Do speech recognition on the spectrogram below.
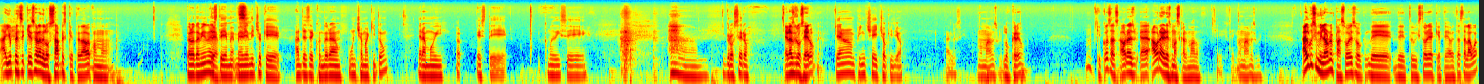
Ah, yo pensé que eso era de los zapes que te daba cuando... Pero también este, me, me habían dicho que antes de cuando era un chamaquito, era muy, uh, este, ¿cómo dice? Am, grosero. ¿Eras grosero? Que era un pinche choquis yo. Algo así. No mames, güey. Lo creo. Mm, ¿Qué cosas? Ahora, es- eh, ahora eres más calmado. Sí, sí. No mames, güey. Algo similar me pasó eso de, de tu historia que te aventaste al agua.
